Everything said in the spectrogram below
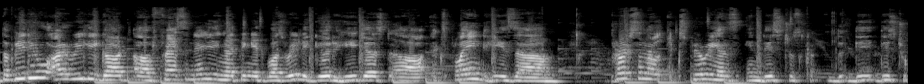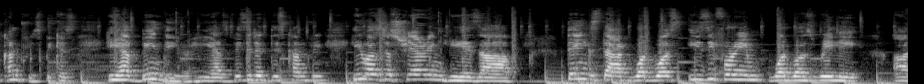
The video I really got uh, fascinating. I think it was really good. He just uh, explained his um, personal experience in these two th- these two countries because he has been there. He has visited this country. He was just sharing his uh, things that what was easy for him, what was really uh,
